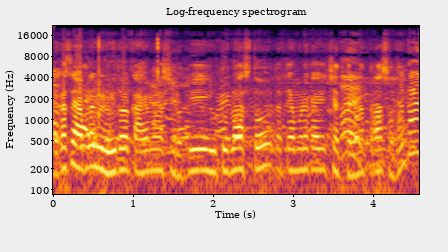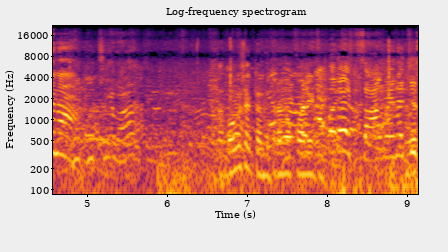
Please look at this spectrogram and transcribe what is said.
तर कसं आहे आपला व्हिडिओ इथं कायम स्वरूपी यूट्यूबला असतो. तर त्यामुळे काही शेतकऱ्यांना त्रास होतो. आता बघू शकता मित्रांनो क्वालिटी एक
